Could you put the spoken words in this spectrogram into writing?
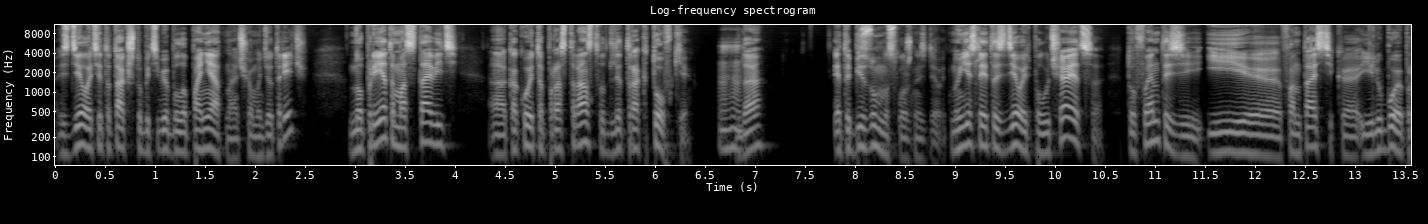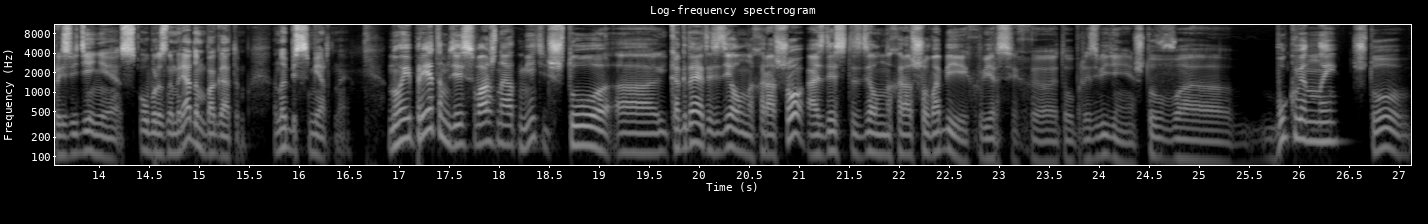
сделать это так, чтобы тебе было понятно, о чем идет речь, но при этом оставить а, какое-то пространство для трактовки, Мгм. да? Это безумно сложно сделать. Но если это сделать получается, то фэнтези и э, фантастика и любое произведение с образным рядом богатым, оно бессмертное. Но и при этом здесь важно отметить, что э, когда это сделано хорошо, а здесь это сделано хорошо в обеих версиях э, этого произведения, что в э, буквенной, что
